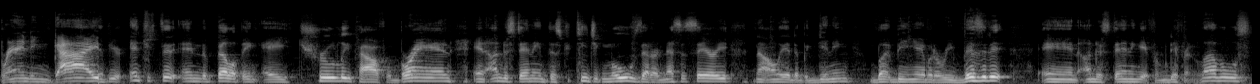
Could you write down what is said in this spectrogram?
Branding Guide. If you're interested in developing a truly powerful brand and understanding the strategic moves that are necessary, not only at the beginning, but being able to revisit it and understanding it from different levels,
